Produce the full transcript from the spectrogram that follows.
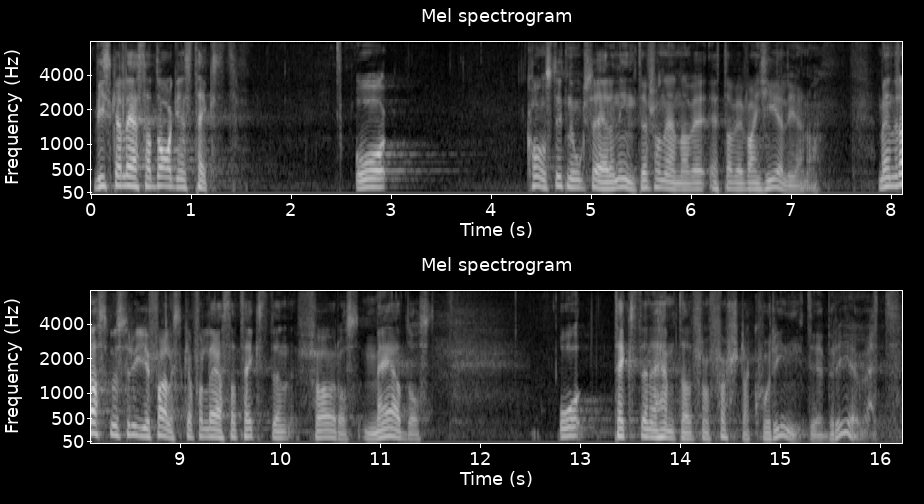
Vi ska läsa dagens text. Och konstigt nog så är den inte från en av, ett av evangelierna. Men Rasmus Ryefalk ska få läsa texten för oss, med oss. Och texten är hämtad från första Korintierbrevet.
